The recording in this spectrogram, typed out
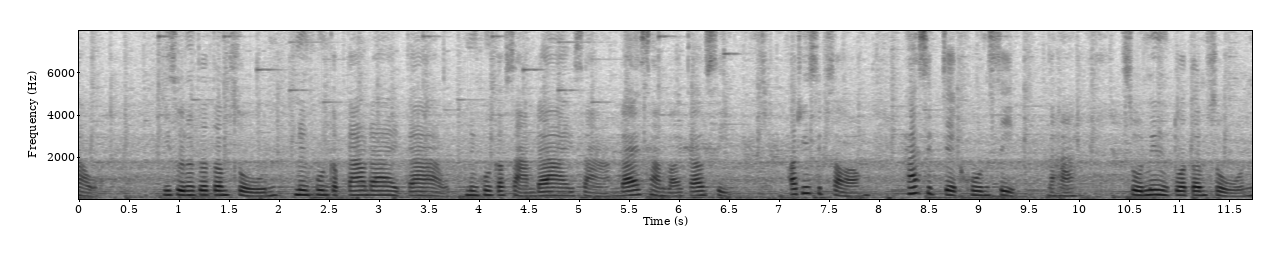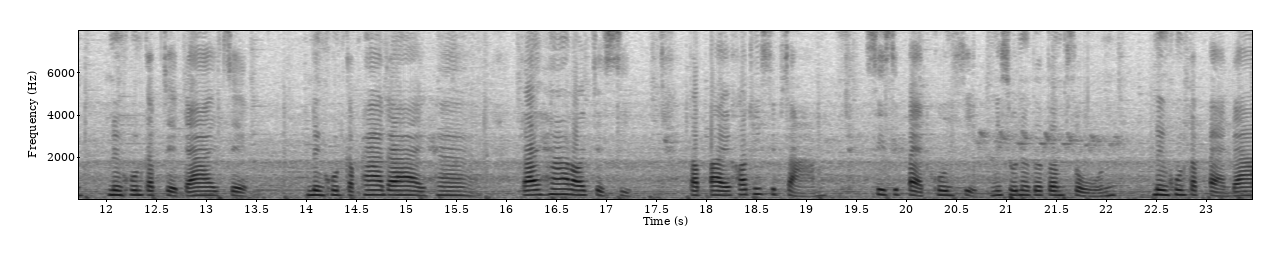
39 มีศูนย์ตัวเติม0 1คูณกับ 9 ได้ 9 1คูณกับ 3 ได้ 3 ได้ 390 ข้อที่ 12 57คูณ10 นะคะ0มี 1 ตัวเติม 0 1คูณกับ 7 ได้ 7 1คูณกับ 5 ได้ 5 ได้ 570 ต่อไปข้อที่ 13 48คูณ10 มี0 1ตัวเติม0 1คูณกับ 8 ได้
